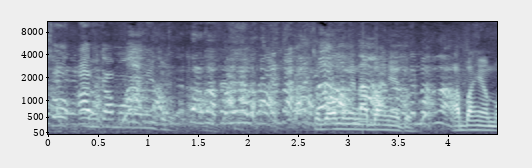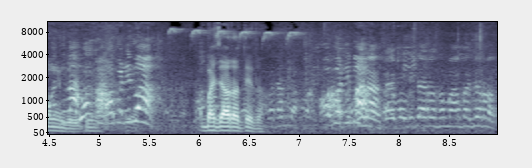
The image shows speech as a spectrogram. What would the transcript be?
Sokan kamu orang itu Coba omongin abahnya itu. Abahnya omongin dulu. Abah Jarot itu. mana saya mau bicara sama Abah Jarot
